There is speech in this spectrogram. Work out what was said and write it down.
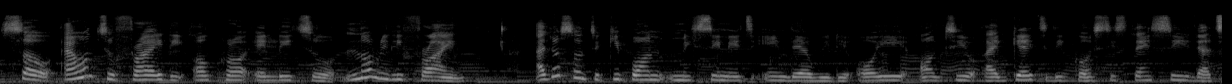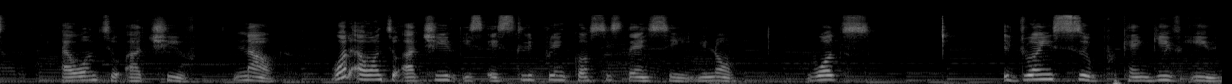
So I want to fry the okra a little, not really frying. I just want to keep on mixing it in there with the oil until I get the consistency that I want to achieve. Now, what I want to achieve is a slippery consistency, you know, what a drawing soup can give you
